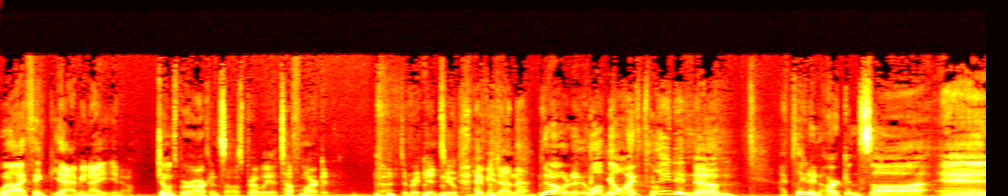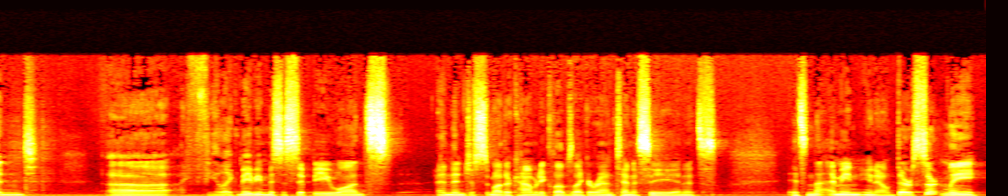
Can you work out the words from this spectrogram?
Well, I think yeah. I mean, I you know, Jonesboro, Arkansas is probably a tough market uh, to break into. Have you done that? No, no, no, well, no. I've played in um, I played in Arkansas and uh, I feel like maybe Mississippi once, and then just some other comedy clubs like around Tennessee. And it's it's not. I mean, you know, there are certainly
